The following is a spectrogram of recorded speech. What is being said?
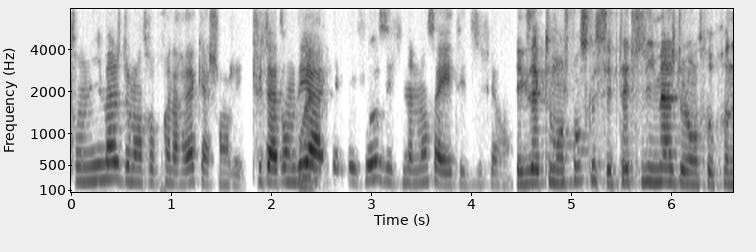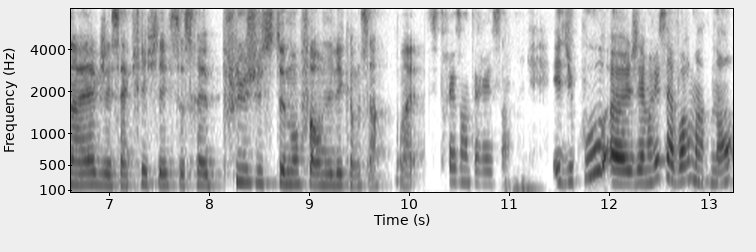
ton image de l'entrepreneuriat qui a changé. Tu t'attendais à quelque chose et finalement, ça a été différent. Exactement. Je pense que c'est peut-être l'image de l'entrepreneuriat que j'ai sacrifié. Ce serait plus justement formulé comme ça. Ouais. C'est très intéressant. Et du coup, euh, j'aimerais savoir maintenant,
